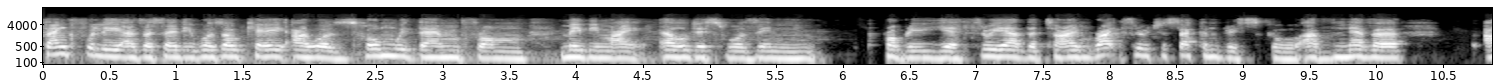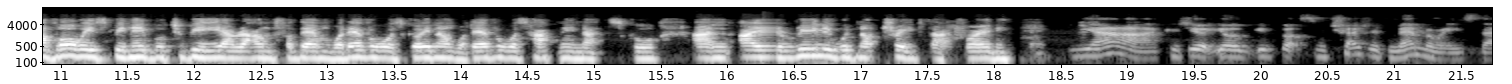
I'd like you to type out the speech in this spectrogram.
thankfully as i said it was okay. I was home with them from maybe my eldest was in probably year three at the time right through to secondary school. I've never I've always been able to be around for them, whatever was going on, whatever was happening at school. And I really would not trade that for anything. Yeah, because you're, you're, you've got some treasured memories there.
